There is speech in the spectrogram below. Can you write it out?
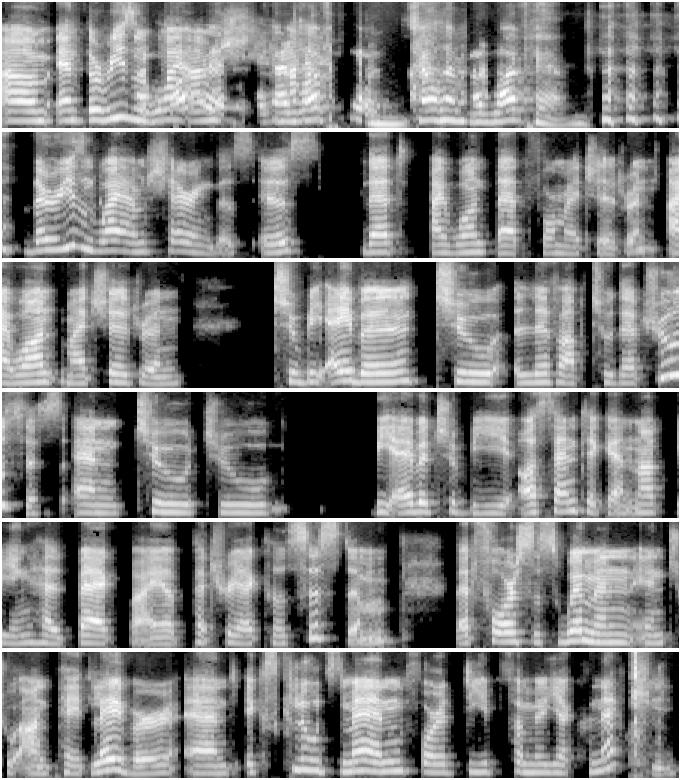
Um, and the reason why i'm i love him. Tell him i love him. The reason why i'm sharing this is that I want that for my children. I want my children to be able to live up to their truths and to to be able to be authentic and not being held back by a patriarchal system that forces women into unpaid labor and excludes men for a deep familiar connection,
